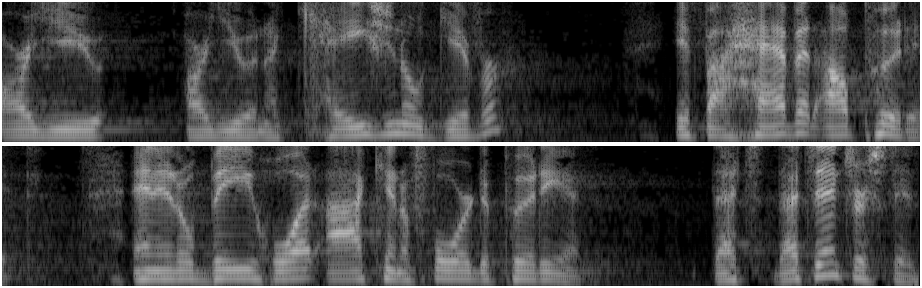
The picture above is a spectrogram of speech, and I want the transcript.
Are you, are you an occasional giver? If I have it, I'll put it. And it'll be what I can afford to put in. That's, that's interested.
